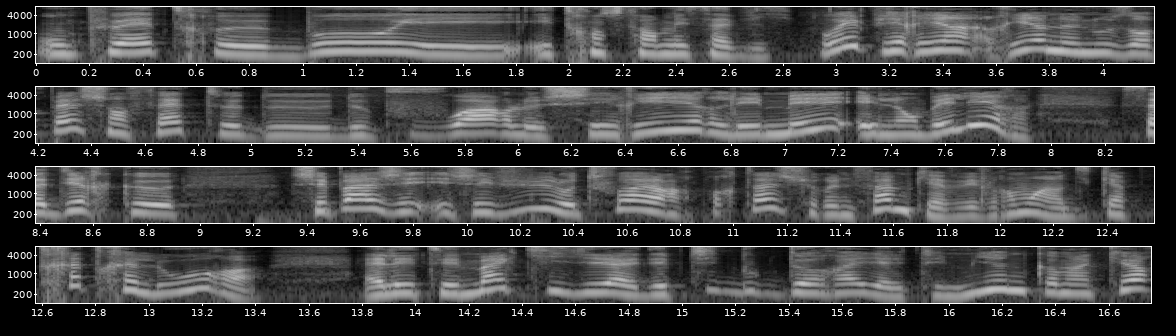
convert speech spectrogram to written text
on peut être euh, beau et, et transformer sa vie. Oui, puis rien, rien ne nous empêche en fait de, de pouvoir le chérir, l'aimer et l'embellir. C'est-à-dire que, je sais pas, j'ai vu l'autre fois un reportage sur une femme qui avait vraiment un handicap très très lourd. Elle était maquillée avec des petites boucles d'oreilles, elle était mignonne comme un cœur,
